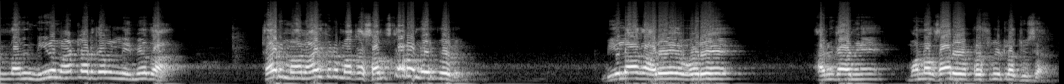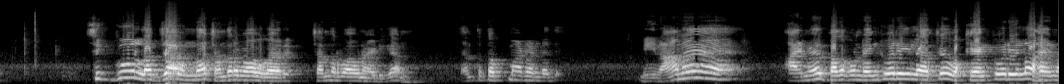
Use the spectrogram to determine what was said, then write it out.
ఉందని నేను మాట్లాడగలను నీ మీద. కానీ మా నాయకుడు మాకు సంస్కారం నేర్పాడు. మీలాగా అరే ఒరే అని కానీ మొన్న ఒకసారి ప్రెస్ మీట్లో చూశా. సిగ్గు లజ్జ ఉందా చంద్రబాబు గారు చంద్రబాబు నాయుడు గారు? ఎంత తప్పు మాట అండి అది. మీ నాన్నే ఆయన మీద పదకొండు ఎంక్వైరీలు లేకపోతే ఒక్క ఎంక్వైరీలో ఆయన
